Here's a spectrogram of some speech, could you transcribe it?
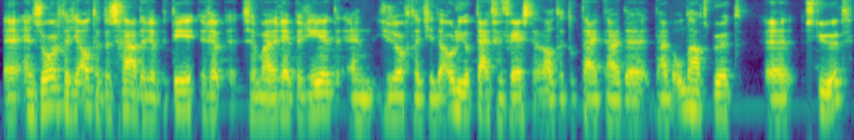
uh, en zorgt dat je altijd de schade repeteer, zeg maar, repareert en je zorgt dat je de olie op tijd ververst en altijd op tijd naar de, naar de onderhoudsbeurt stuurt,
